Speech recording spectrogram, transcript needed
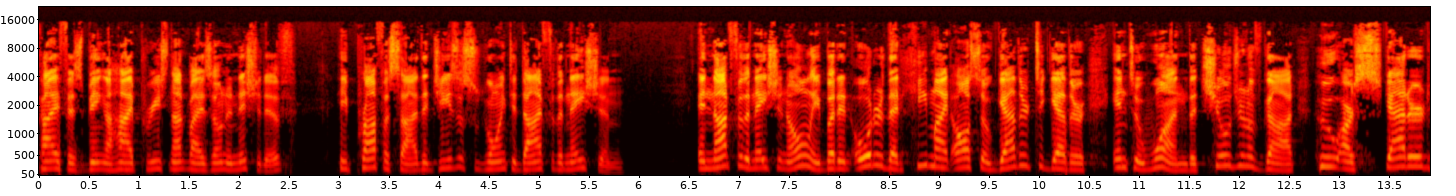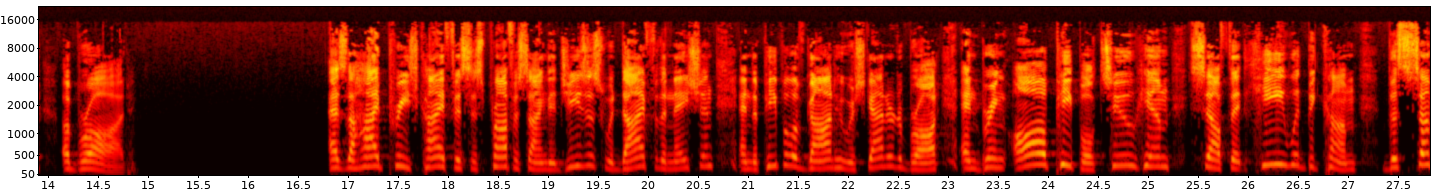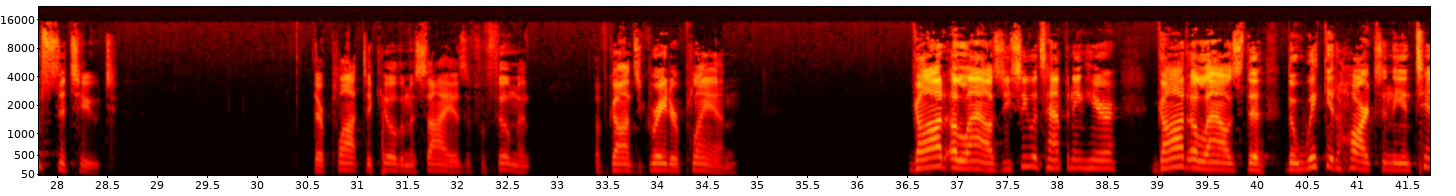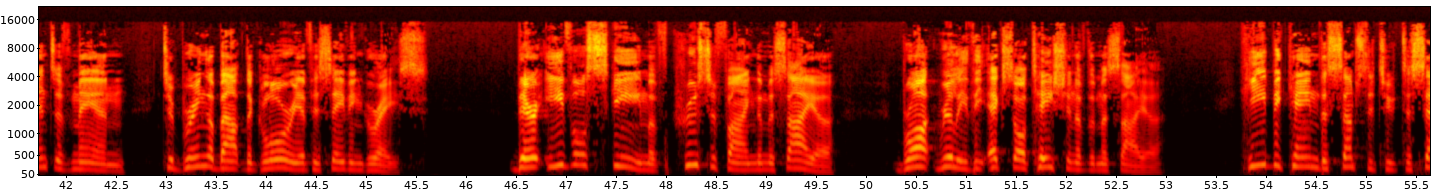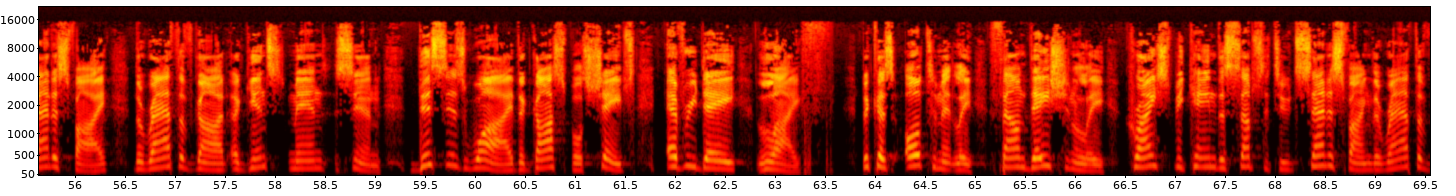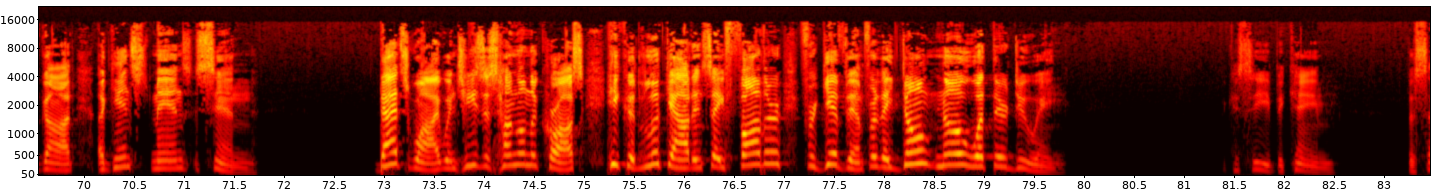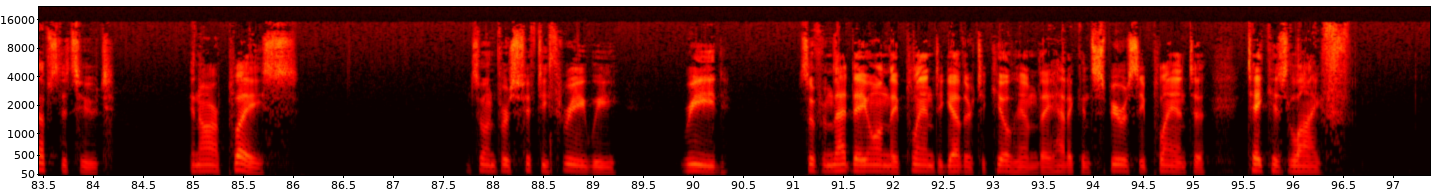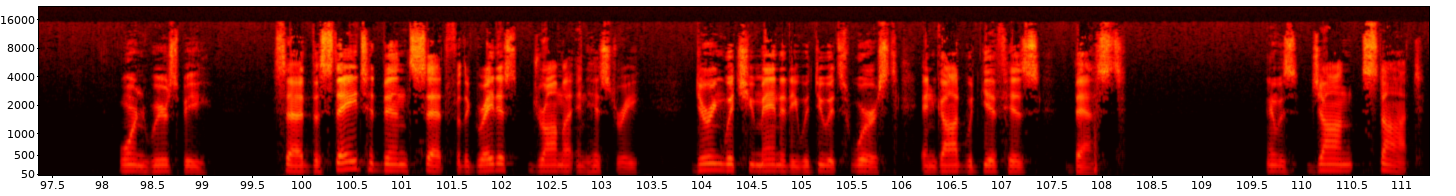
Caiaphas, being a high priest, not by his own initiative, he prophesied that Jesus was going to die for the nation. And not for the nation only, but in order that he might also gather together into one the children of God who are scattered abroad. As the high priest Caiaphas is prophesying that Jesus would die for the nation and the people of God who were scattered abroad and bring all people to himself, that he would become the substitute. Their plot to kill the Messiah is a fulfillment of God's greater plan. God allows, do you see what's happening here? God allows the, the wicked hearts and the intent of man to bring about the glory of his saving grace. Their evil scheme of crucifying the Messiah brought really the exaltation of the Messiah. He became the substitute to satisfy the wrath of God against man's sin. This is why the gospel shapes everyday life. Because ultimately, foundationally, Christ became the substitute satisfying the wrath of God against man's sin. That's why when Jesus hung on the cross, he could look out and say, Father, forgive them, for they don't know what they're doing. Because he became the substitute in our place. And so in verse 53, we read So from that day on, they planned together to kill him. They had a conspiracy plan to take his life. Warren Wiersbe said the stage had been set for the greatest drama in history, during which humanity would do its worst and God would give his best. And it was John Stott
